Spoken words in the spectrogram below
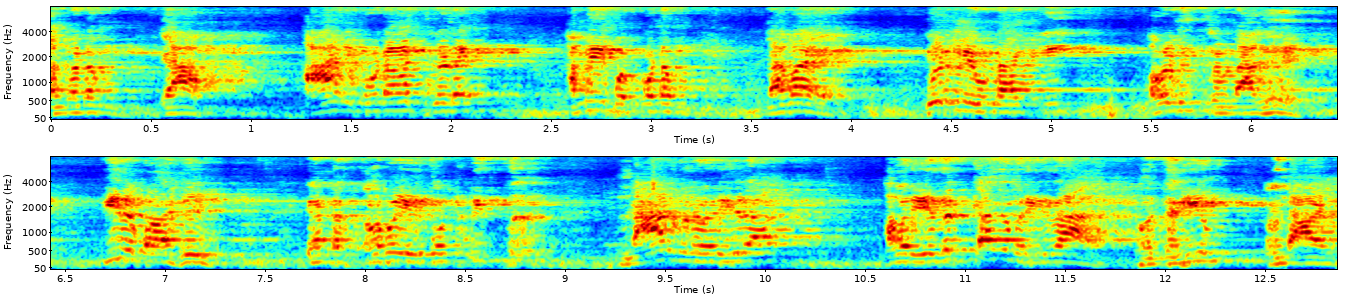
அங்கடம் யாம் ஆறு மூடாத்துகளை அமைப்பப்படும் நவ வீரர்களை உண்டாக்கி அவர்களுக்கு வீரபாகு என்ற தலைமையை தோற்றுவித்து நார்வர் வருகிறார். அவர் எதற்காக வருகிறார்? அவர் தெரியும். இருந்தால்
